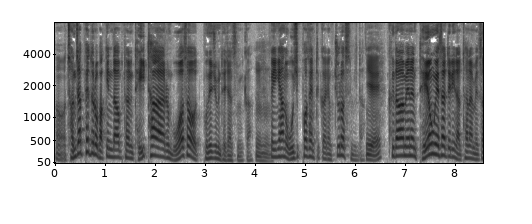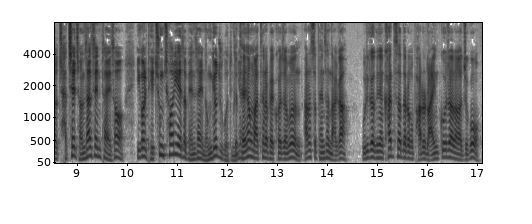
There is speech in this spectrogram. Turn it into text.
어, 전자패드로 바뀐 다음부터는 데이터를 모아서 보내주면 되지 않습니까? 음. 그러니까 이게 한 50%가량 줄었습니다. 예. 그 다음에는 대형 회사들이 나타나면서 자체 전산센터에서 이걸 대충 처리해서 밴사에 넘겨주거든요. 그 대형 마트나 백화점은 알았어 밴사 나가. 우리가 그냥 카드 사다라고 바로 라인 꽂아놔가지고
